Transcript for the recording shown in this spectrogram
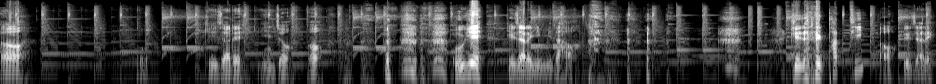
어. 어. 계좌래 인정. 어. 오게 계좌랭입니다. 어. 계좌렉 파티? 어, 계좌렉.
